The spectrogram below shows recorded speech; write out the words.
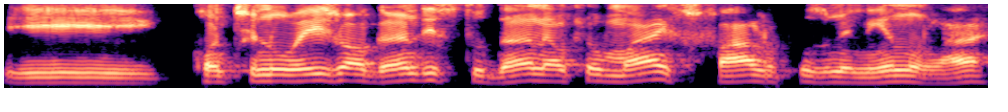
e continuei jogando e estudando, é o que eu mais falo para os meninos lá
